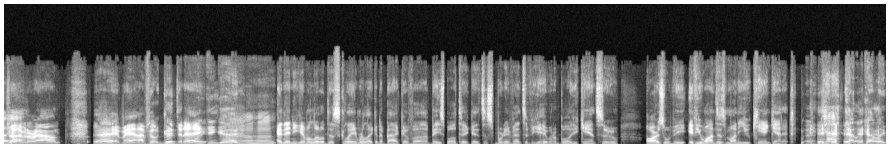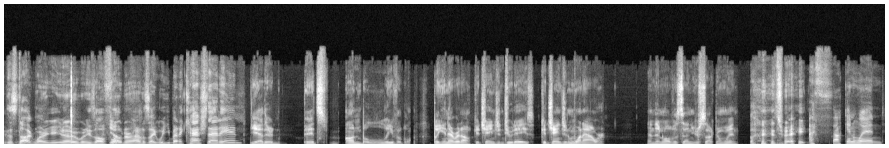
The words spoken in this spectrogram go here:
Oh, driving yeah. around. Hey man, I feel good today. Looking good. Mm-hmm. And then you give them a little disclaimer, like in the back of uh, baseball tickets, or sporting events. If you get hit with a ball, you can't sue. Ours will be if you want this money, you can't get it. kind of, kind of like the stock market. You know, everybody's all floating around. It's like, well, you better cash that in. Yeah, they're it's unbelievable. But you never know. Could change in two days. Could change in one hour. And then all of a sudden you're sucking wind. That's right. A Sucking wind.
